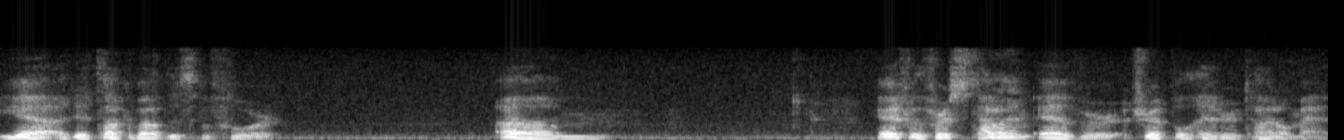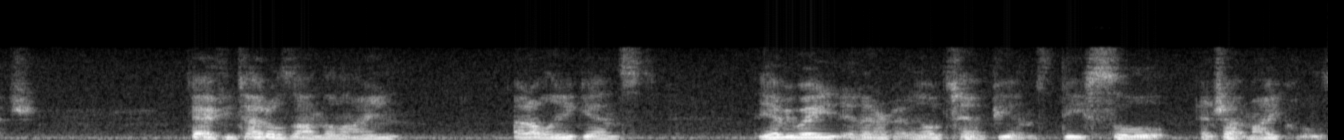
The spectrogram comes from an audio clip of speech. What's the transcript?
yeah, I did talk about this before. Um, and for the first time ever, a triple header title match. Tag team titles on the line, not only against the heavyweight and intercontinental champions Diesel and Shawn Michaels.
